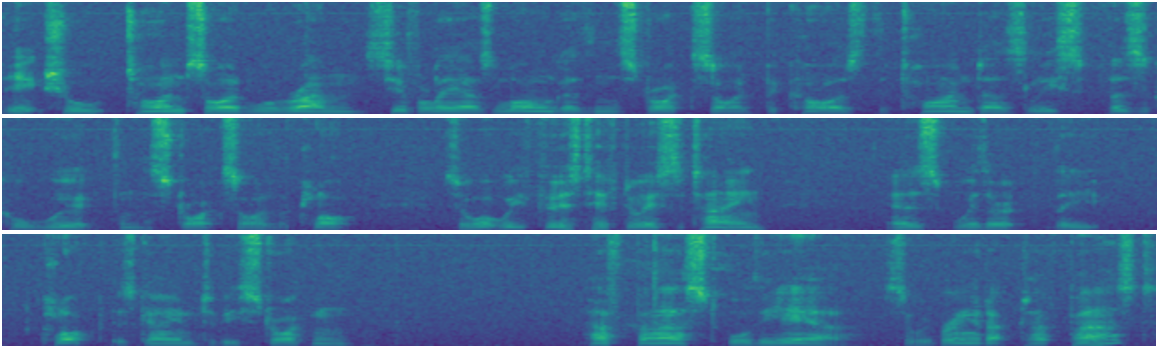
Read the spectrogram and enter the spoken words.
the actual time side will run several hours longer than the strike side because the time does less physical work than the strike side of the clock. So what we first have to ascertain is whether the clock is going to be striking half past or the hour. So we bring it up to half past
